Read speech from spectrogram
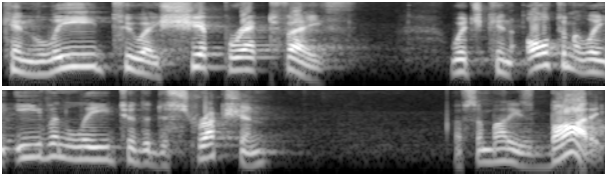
can lead to a shipwrecked faith which can ultimately even lead to the destruction of somebody's body.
